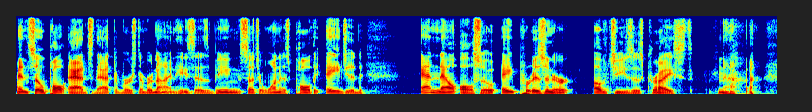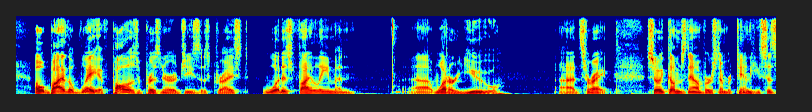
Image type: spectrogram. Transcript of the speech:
And so Paul adds that to verse number nine. He says, Being such a one as Paul the aged, and now also a prisoner of Jesus Christ. oh, by the way, if Paul is a prisoner of Jesus Christ, what is Philemon? Uh, what are you? That's right. So he comes down, verse number 10. He says,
